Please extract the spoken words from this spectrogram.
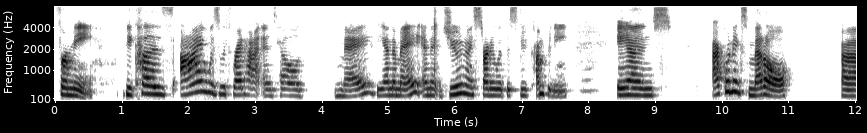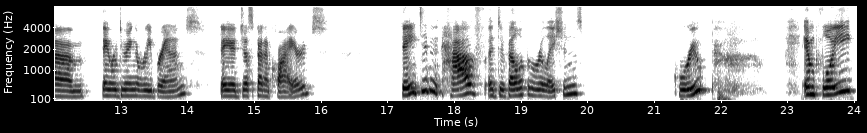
for me because I was with Red Hat until May, the end of May, and in June I started with this new company. And Equinix Metal, um, they were doing a rebrand. They had just been acquired. They didn't have a developer relations group employee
